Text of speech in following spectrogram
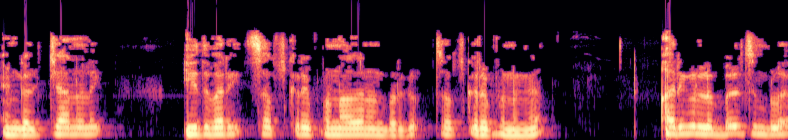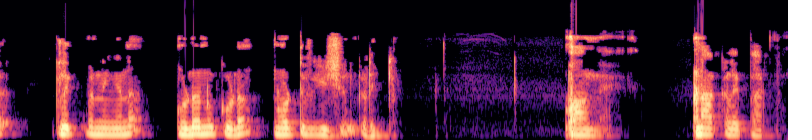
எங்கள் சேனலை இதுவரை சப்ஸ்கிரைப் பண்ணாத நண்பர்கள் சப்ஸ்கிரைப் பண்ணுங்கள் அருகிலுள்ள பெல் சிம்பிளை கிளிக் பண்ணிங்கன்னா உடனுக்குடன் நோட்டிஃபிகேஷன் கிடைக்கும். வாங்க வினாக்களை பார்ப்போம்.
